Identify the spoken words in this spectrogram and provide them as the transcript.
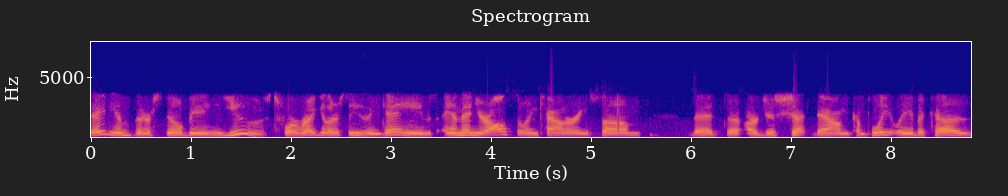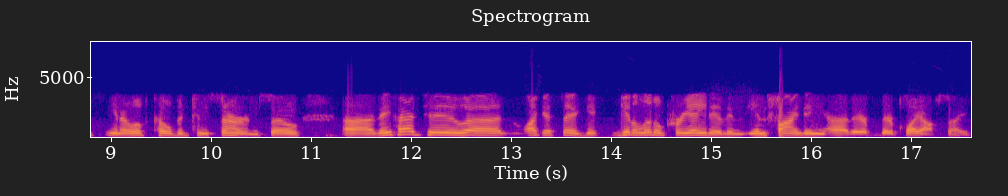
stadiums that are still being used for regular season games, and then you're also encountering some that uh, are just shut down completely because you know of COVID concerns. So uh, they've had to, uh, like I said, get get a little creative in, in finding uh, their their playoff site.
